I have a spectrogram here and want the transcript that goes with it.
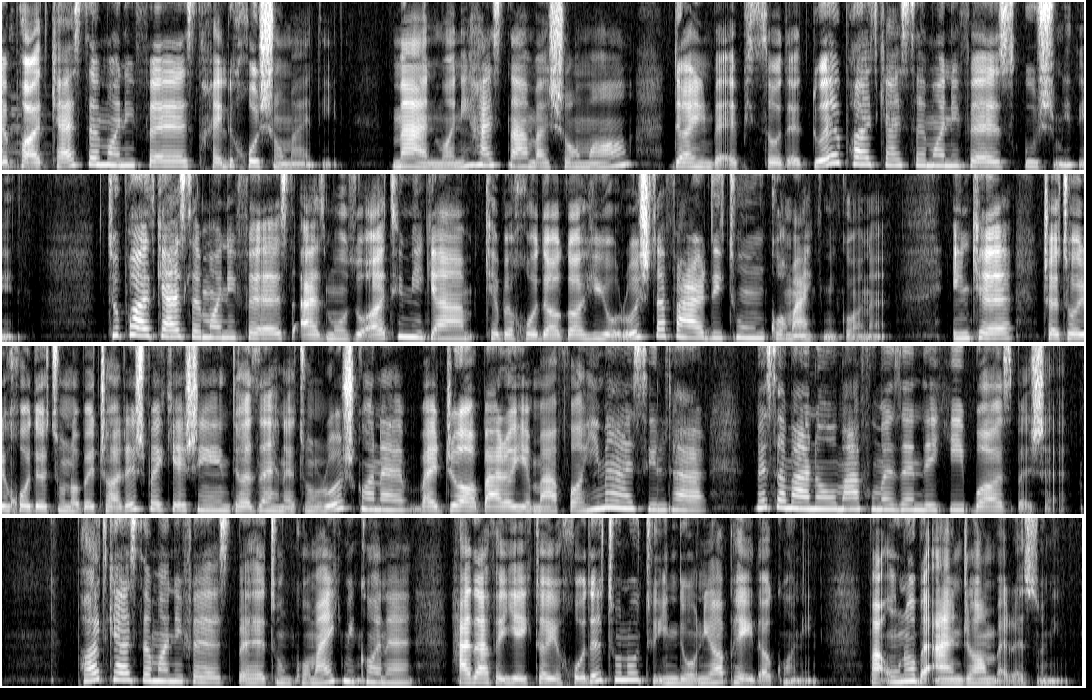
به پادکست مانیفست. خیلی خوش اومدین. من مانی هستم و شما دارین به اپیزود دو پادکست مانیفست گوش میدین. تو پادکست مانیفست از موضوعاتی میگم که به خداگاهی و رشد فردیتون کمک می‌کنه. اینکه چطوری خودتون رو به چالش بکشین تا ذهنتون رشد کنه و جا برای مفاهیم اصیلتر مثل معنا و مفهوم زندگی باز بشه. پادکست مانیفست بهتون کمک می‌کنه هدف یکتای خودتون رو تو این دنیا پیدا کنین و اونو به انجام برسونین.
